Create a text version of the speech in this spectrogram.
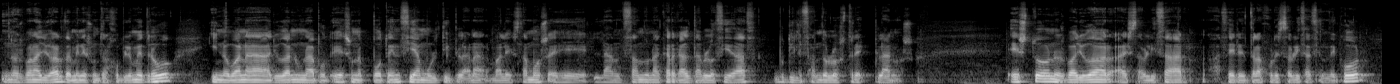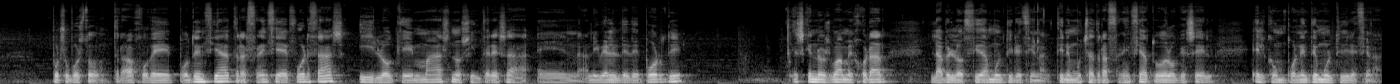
nos van a ayudar, también es un trabajo pliométrico y nos van a ayudar en una, es una potencia multiplanar, ¿vale? Estamos eh, lanzando una carga a alta velocidad utilizando los tres planos. Esto nos va a ayudar a estabilizar, a hacer el trabajo de estabilización de core, por supuesto, trabajo de potencia, transferencia de fuerzas y lo que más nos interesa a nivel de deporte es que nos va a mejorar la velocidad multidireccional. Tiene mucha transferencia a todo lo que es el, el componente multidireccional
